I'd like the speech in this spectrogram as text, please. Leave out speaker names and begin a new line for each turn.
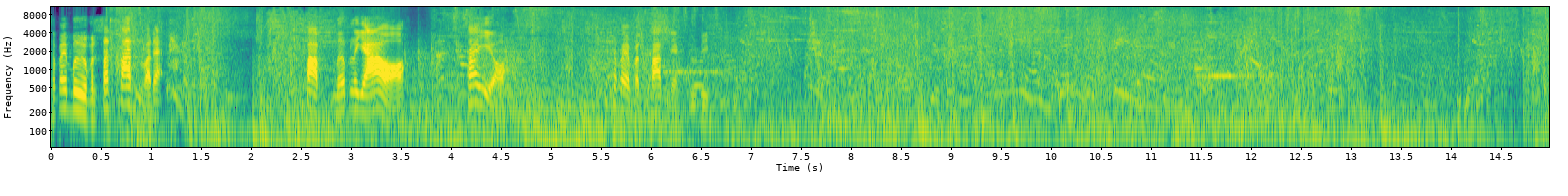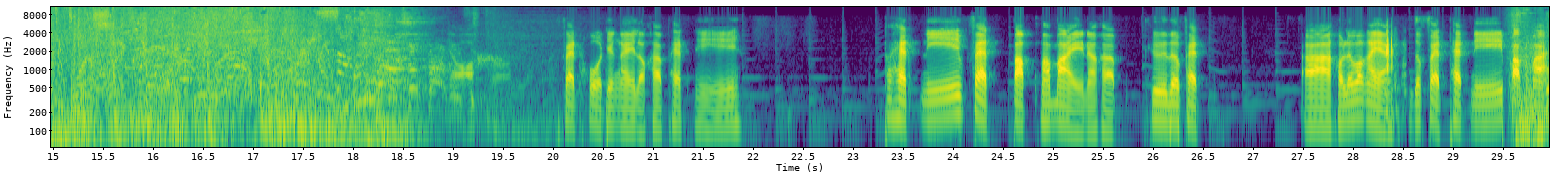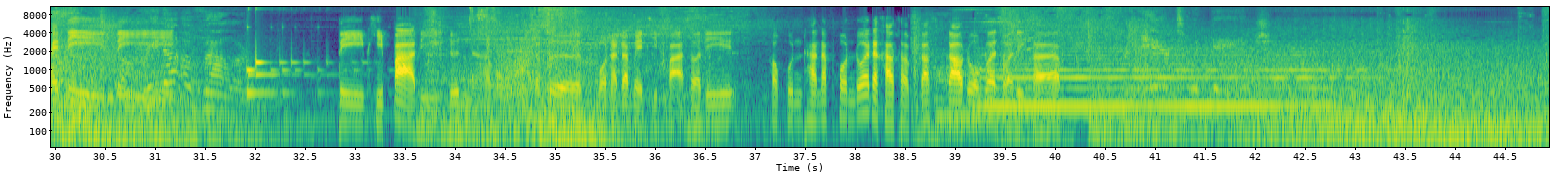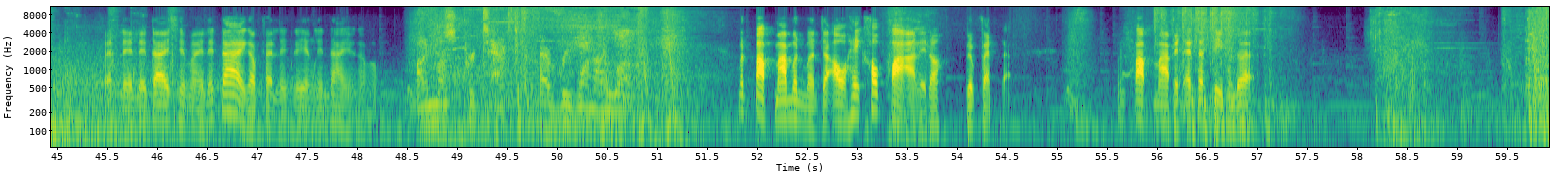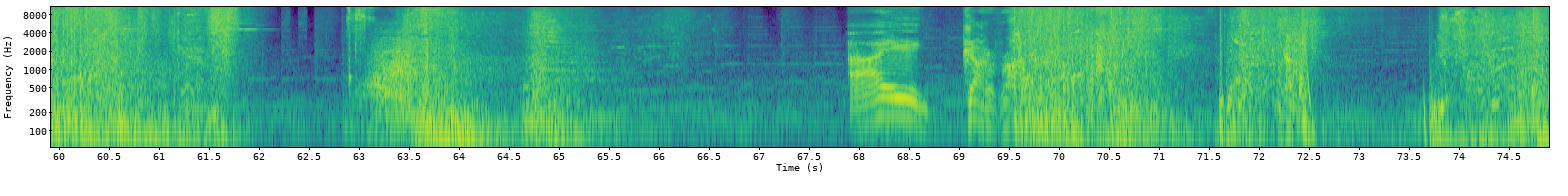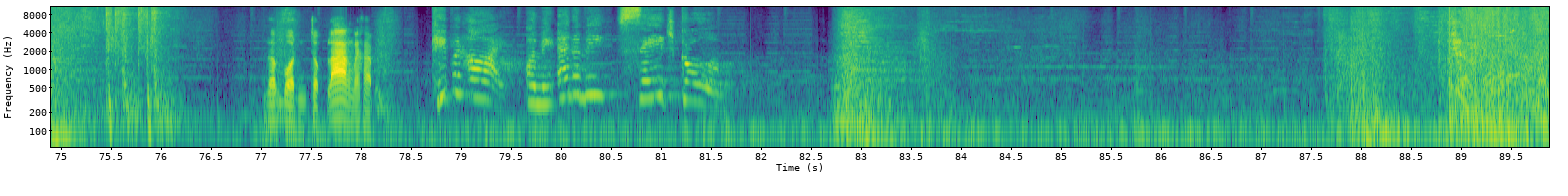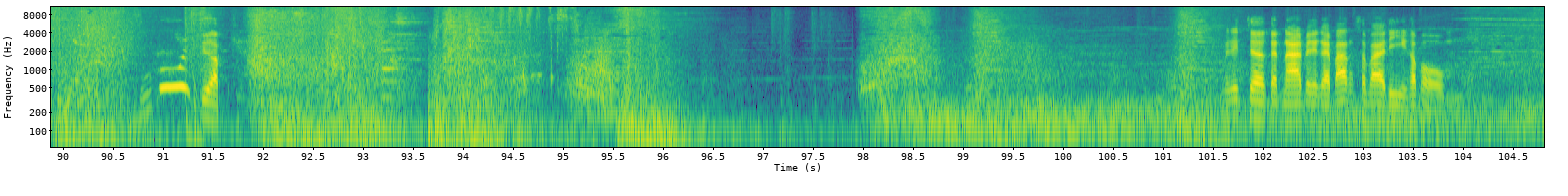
ทำไมมือมันสั้นๆวะเนี่ยปรับเนิร์ฟระยะหรอ ใช่หรอทำไมมันสั้นเนี่ย ดูดิแฟดโหดยังไงหรอครับแพทนี้แพทนี้แฟดปรับมาใหม่นะครับ คือ The Fat อ่าเขาเรียกว่าไงอะ The Fat แพทนี้ปรับมาให้ตีตี
Arena of Valor.
ตีคีป่าดีขึ้นนะครับผมก็คือโบนัสดาเมจคีป่า สวัสดี ขอบคุณธนพลด้วยนะครับสำหรับ99ดวงด้วย สวัสดีครับ
Prepare to engage.
แฟดเลนเล่นได้ใช่ไหมเล่นได้ครับ แฟดเลนก็ยังเล่นได้อยู่ครับผม
I must protect everyone I love.
มันปรับมาเหมือนเหมือนจะเอาให้เข้าป่าเลยเนาะ The Fat อะมันปรับมาเป็นแอสซัสซินด้วย
I gotta run.
เริ่มบนจบล่างนะครับ
Keep an eye on the enemy Sage Golem.
อุ้ยเกือบ ไม่ได้เจอกันนานเป็นยังไงบ้างสบายดีครับผม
